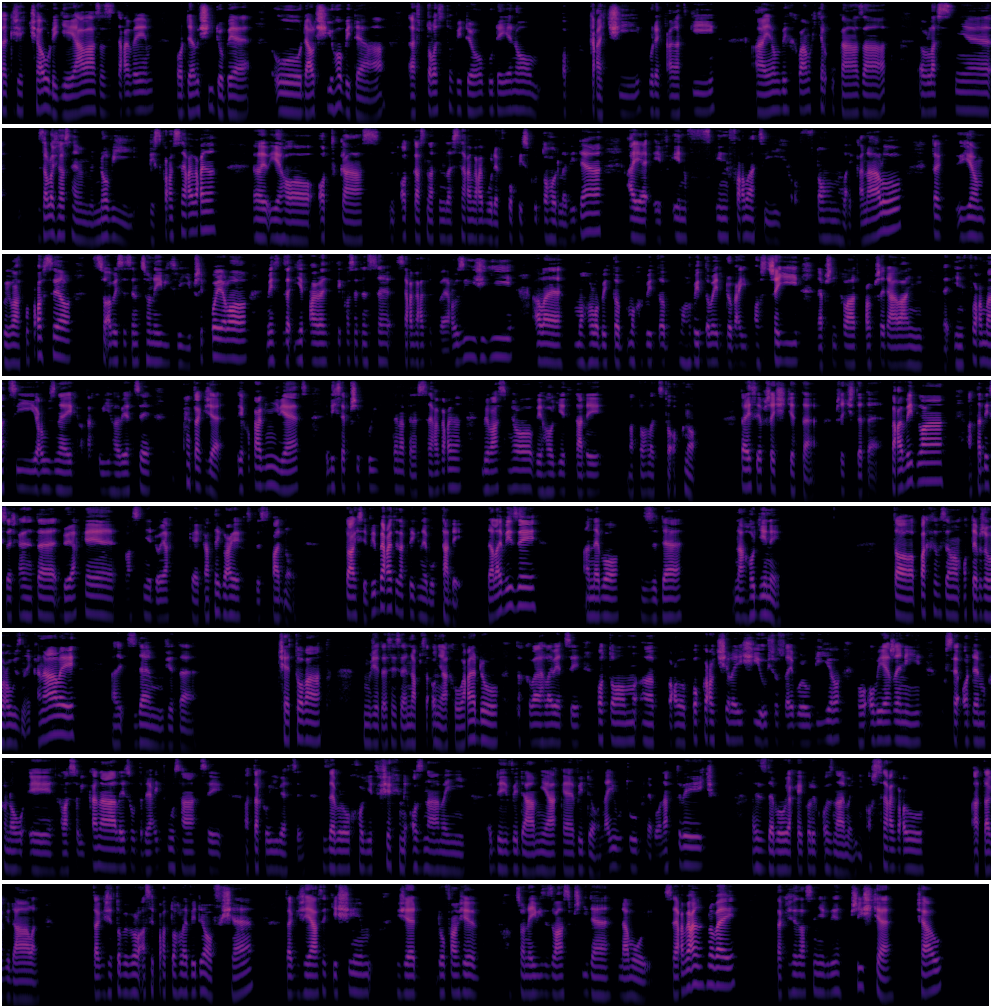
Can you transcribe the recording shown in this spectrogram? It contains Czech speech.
Takže čau lidi, já vás zdravím po delší době u dalšího videa. Eh, v tohle video bude jenom kratší, bude krátký a jenom bych vám chtěl ukázat, vlastně založil jsem nový Discord server, eh, jeho odkaz, odkaz na tenhle server bude v popisku tohohle videa a je i v inf, informacích v tomhle kanálu tak jenom bych vás poprosil, co aby se sem co nejvíc lidí připojilo. My, je právě tyko se ten se, server teprve rozjíždí, ale mohlo by to, mohlo by to, mohlo by to být dobrý prostředí, například pro předávání eh, informací různých a takovéhle věci. Takže jako první věc, když se připojíte na ten server, by vás mělo vyhodit tady na tohleto okno. Tady si přečtěte přečtete pravidla a tady se řeknete, do jaké vlastně do jaké kategorie chcete spadnout. To až si vyberete, tak klikne buď tady televizi, anebo zde na hodiny. To pak se vám otevřou různé kanály a zde můžete četovat můžete si se napsat o nějakou radu, takovéhle věci. Potom uh, pro pokročilejší, už to se budou díl, budou ověřený, už se odemknou i hlasový kanály, jsou tady rytmusáci a takové věci. Zde budou chodit všechny oznámení, kdy vydám nějaké video na YouTube nebo na Twitch. Zde budou jakékoliv oznámení o serveru a tak dále. Takže to by bylo asi pro tohle video vše. Takže já se těším, že doufám, že co nejvíc z vás přijde na můj server novej. Takže zase někdy příště. Čau.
